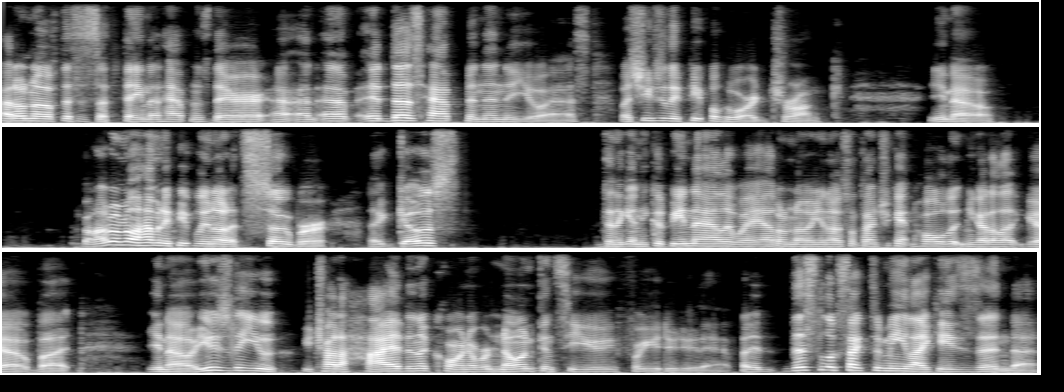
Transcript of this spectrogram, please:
I don't know if this is a thing that happens there, and, and it does happen in the U.S. But it's usually people who are drunk, you know. But I don't know how many people you know that's sober that goes. Then again, he could be in the alleyway. I don't know. You know, sometimes you can't hold it and you gotta let go. But you know, usually you you try to hide in a corner where no one can see you for you to do that. But it, this looks like to me like he's in the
